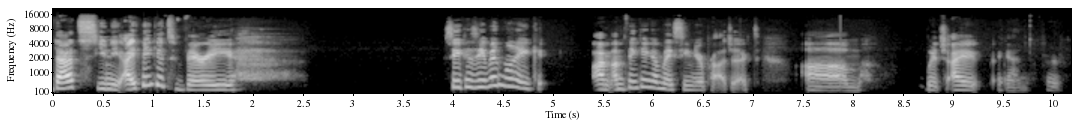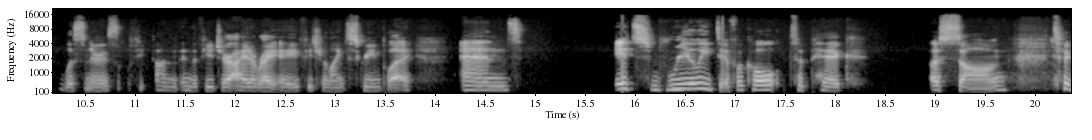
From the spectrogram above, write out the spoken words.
that's unique i think it's very see because even like I'm, I'm thinking of my senior project um which i again for listeners on, in the future i had to write a feature length screenplay and it's really difficult to pick a song to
